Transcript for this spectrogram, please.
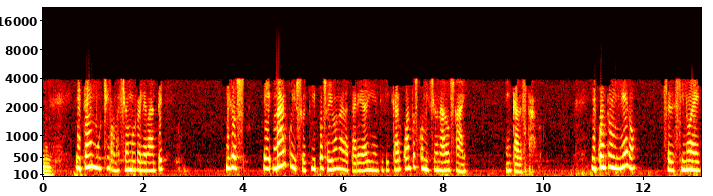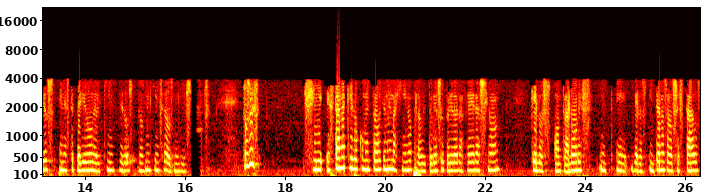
mm. y trae mucha información muy relevante y los eh, Marco y su equipo se dieron a la tarea de identificar cuántos comisionados hay en cada estado y cuánto dinero se destinó a ellos en este periodo del 2015 a 2018. Entonces, si están aquí documentados, yo me imagino que la Auditoría Superior de la Federación, que los contralores eh, de los internos de los estados,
